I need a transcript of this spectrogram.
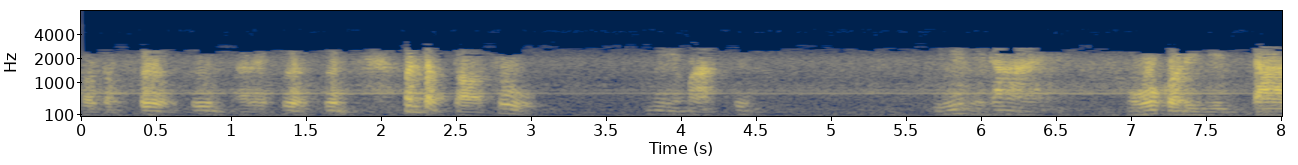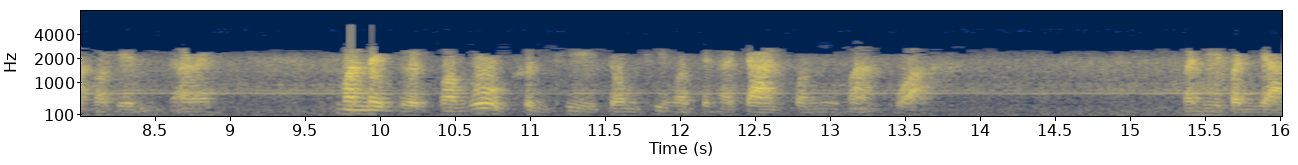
ก็ต้องเพิ่มขึ้นอะไรเพิ่มขึ้น มันต้องต่อสู้มีมากขึ้นนี้ไม่ได้โอ้ก็ได้ยินตาก็เห็นอะไร มันได้เกิดความรู้ขึ้นที่ตรงที่มันเป็นอาจารย์คนนี้มากกว่า มันมีปัญญา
